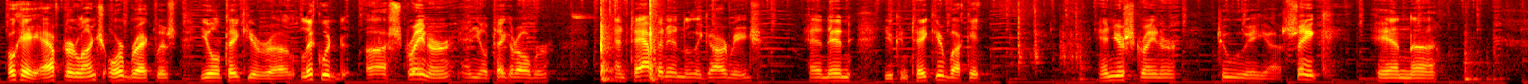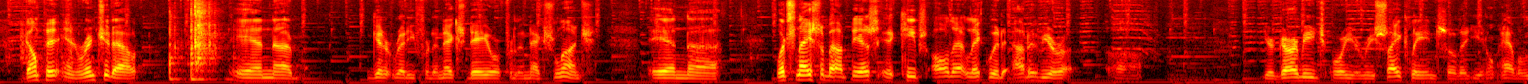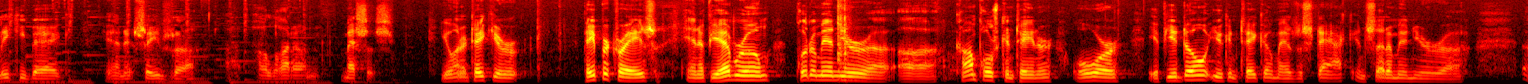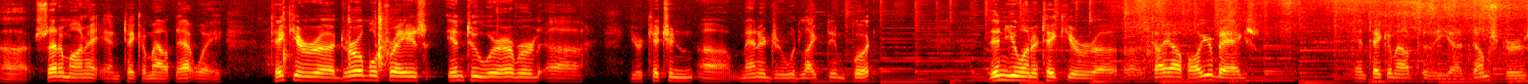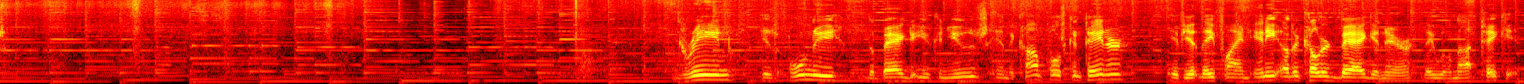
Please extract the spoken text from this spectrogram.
Okay, after lunch or breakfast, you'll take your uh, liquid uh, strainer and you'll take it over and tap it into the garbage and then you can take your bucket and your strainer to a uh, sink and uh, dump it and rinse it out and uh, get it ready for the next day or for the next lunch. And uh, what's nice about this, it keeps all that liquid out of your uh, your garbage or your recycling so that you don't have a leaky bag and it saves a lot on messes. You want to take your paper trays and if you have room, put them in your uh, uh, compost container, or if you don't, you can take them as a stack and set them in your, uh, uh set them on it and take them out that way. Take your uh, durable trays into wherever uh, your kitchen manager would like them put. Then you want to take your, tie off all your bags and take them out to the dumpsters Green is only the bag that you can use in the compost container. If you, they find any other colored bag in there, they will not take it.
